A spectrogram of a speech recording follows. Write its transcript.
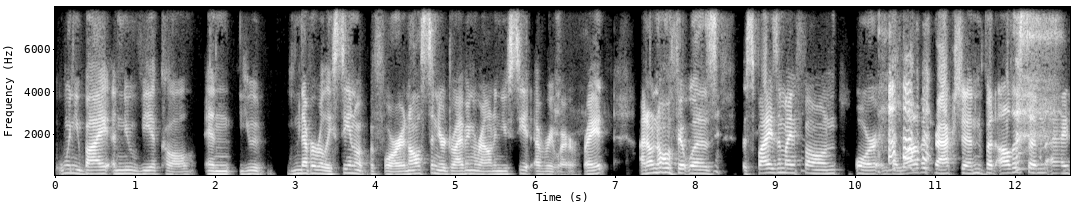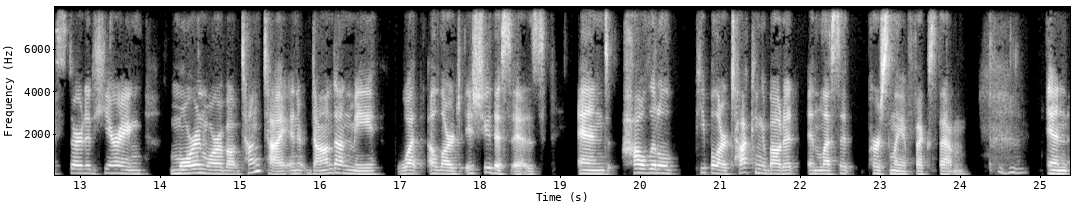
when you buy a new vehicle and you've never really seen it before and all of a sudden you're driving around and you see it everywhere right i don't know if it was the spies in my phone or the law of attraction but all of a sudden i started hearing more and more about tongue tie and it dawned on me what a large issue this is and how little people are talking about it unless it personally affects them mm-hmm. and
